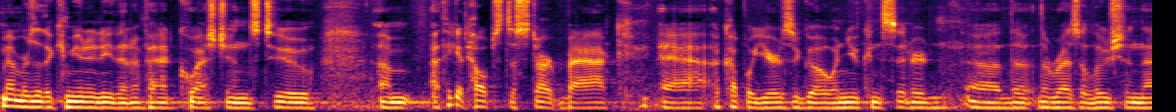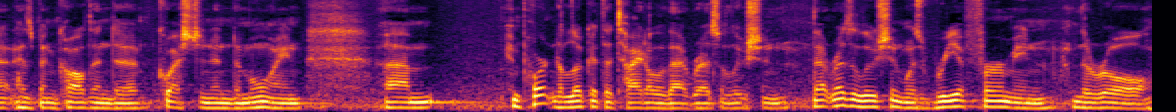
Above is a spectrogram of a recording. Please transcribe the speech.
members of the community that have had questions too. Um, I think it helps to start back a couple years ago when you considered uh, the, the resolution that has been called into question in Des Moines. Um, important to look at the title of that resolution. That resolution was reaffirming the role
